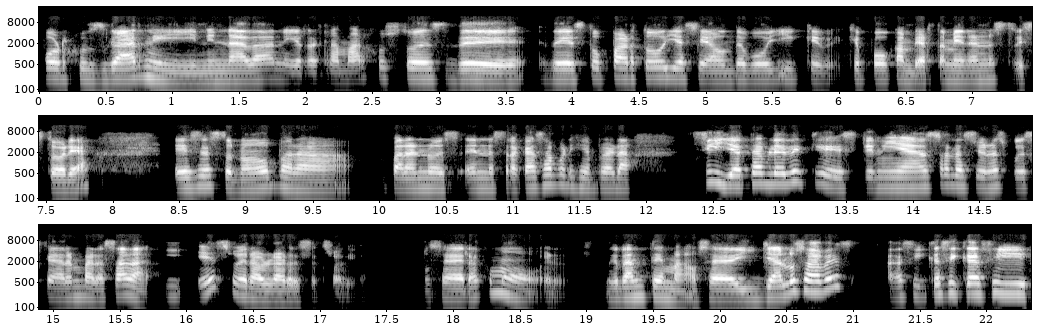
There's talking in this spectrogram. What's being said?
por juzgar ni, ni, nada, ni reclamar, justo es de, de, esto parto y hacia dónde voy y qué, qué, puedo cambiar también en nuestra historia. Es esto, ¿no? Para, para nos, en nuestra casa, por ejemplo, era, sí, ya te hablé de que tenías relaciones puedes quedar embarazada y eso era hablar de sexualidad. O sea, era como el gran tema, o sea, y ya lo sabes, así casi casi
